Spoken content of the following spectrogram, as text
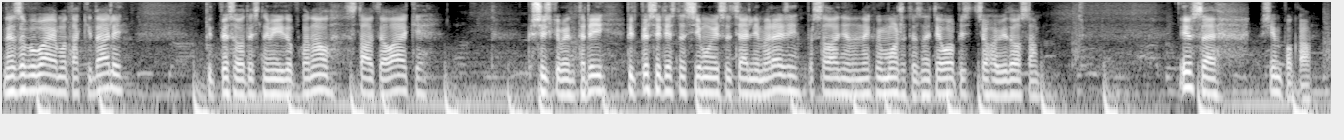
Не забуваємо так і далі. Підписуватись на мій YouTube канал, ставте лайки, пишіть коментарі, підписуйтесь на всі мої соціальні мережі. Посилання на них ви можете знайти в описі цього відео. І все. Всім пока.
